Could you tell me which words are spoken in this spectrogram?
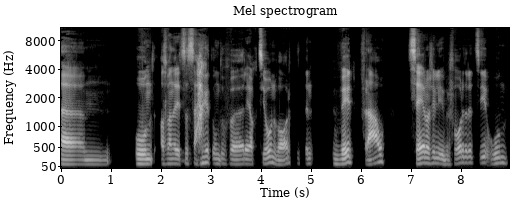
ähm, und also wenn ihr jetzt das sagt und auf eine Reaktion wartet, dann wird die Frau sehr wahrscheinlich überfordert sein und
